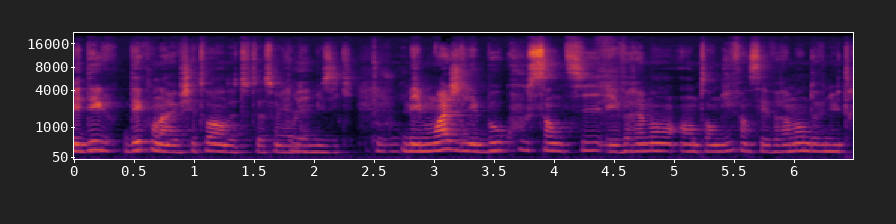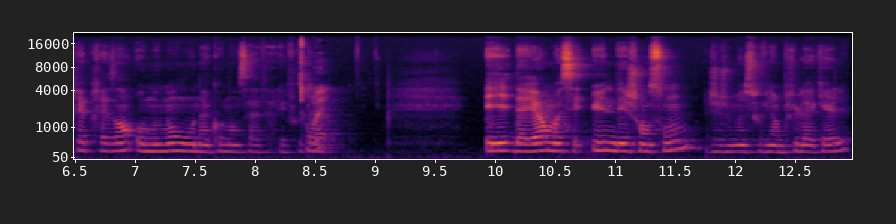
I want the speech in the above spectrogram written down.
Mais dès, dès qu'on arrive chez toi, hein, de toute façon, il y a de la musique. Toujours. Mais moi, je l'ai beaucoup senti et vraiment entendu. Enfin, c'est vraiment devenu très présent au moment où on a commencé à faire les photos. Ouais. Et d'ailleurs, moi, c'est une des chansons, je me souviens plus laquelle,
